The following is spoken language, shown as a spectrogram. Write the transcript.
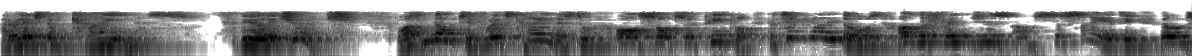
a religion of kindness. The early church was noted for its kindness to all sorts of people, particularly those on the fringes of society, those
